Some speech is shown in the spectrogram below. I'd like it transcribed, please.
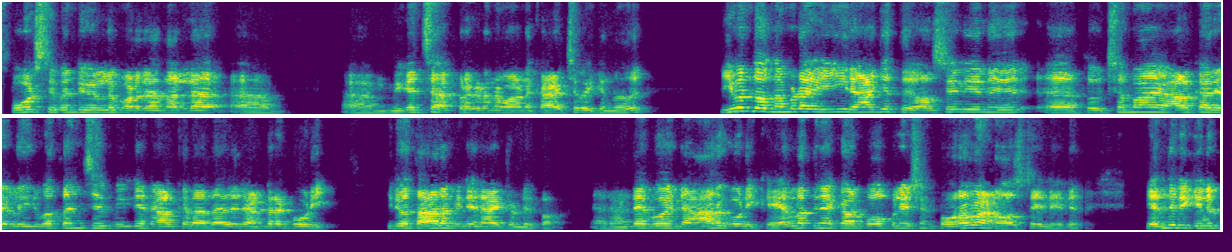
സ്പോർട്സ് ഇവന്റുകളിലും വളരെ നല്ല മികച്ച പ്രകടനമാണ് കാഴ്ചവെക്കുന്നത്. ഈവൻ തോ നമ്മുടെ ഈ രാജ്യത്ത് ഓസ്ട്രേലിയയിൽ തുച്ഛമായ ആൾക്കാരെയുള്ള ഇരുപത്തഞ്ച് മില്യൺ ആൾക്കാർ അതായത് രണ്ടര കോടി ഇരുപത്തി ആറ് മില്യൺ ആയിട്ടുണ്ട് ഇപ്പം. രണ്ടേ പോയിന്റ് ആറ് കോടി കേരളത്തിനേക്കാൾ പോപ്പുലേഷൻ കുറവാണ് ഓസ്ട്രേലിയയിൽ. എന്നിരിക്കലും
